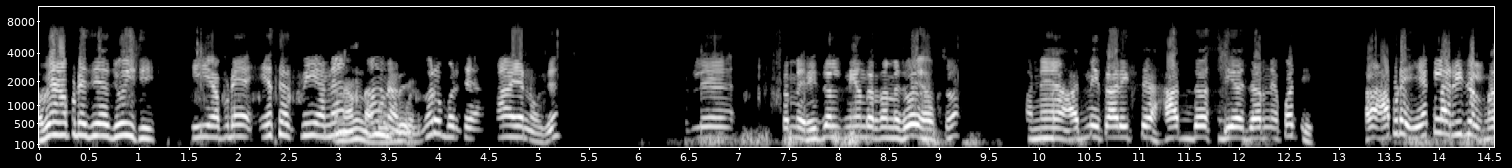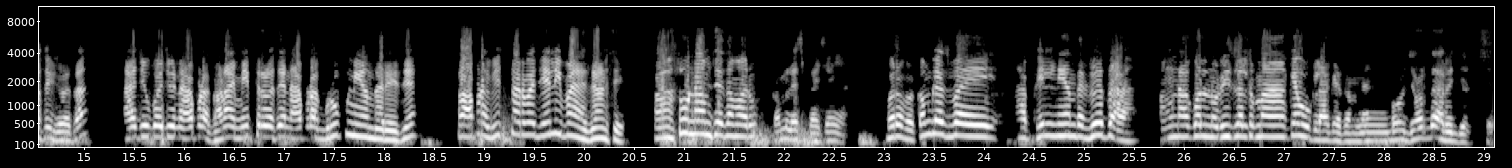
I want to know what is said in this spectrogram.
હવે આપણે જે જોઈ છે એ આપણે એસએસપી અને અંગના. ગોળ બરોબર છે? આ એનો છે. એટલે તમે રિઝલ્ટની અંદર તમે જોઈ શકશો. અને આજની તારીખ છે સાત દસ બે હજાર ને પચીસ. હા આપણે એકલા રિઝલ્ટ નથી જોતા. આજુબાજુના આપણા ઘણા મિત્રો છે ને આપણા ગ્રુપની અંદર એ છે. તો આપણે વિસ્તાર જ એની પાસે જાણશે. શું નામ છે તમારું? કમલેશભાઈ છે અહીંયા. બરોબર. કમલેશભાઈ આ ફિલ્ડની અંદર જોતા હમણાં ગોલનું રિઝલ્ટમાં કેવું લાગે તમને? બહુ જોરદાર રિઝલ્ટ છે.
